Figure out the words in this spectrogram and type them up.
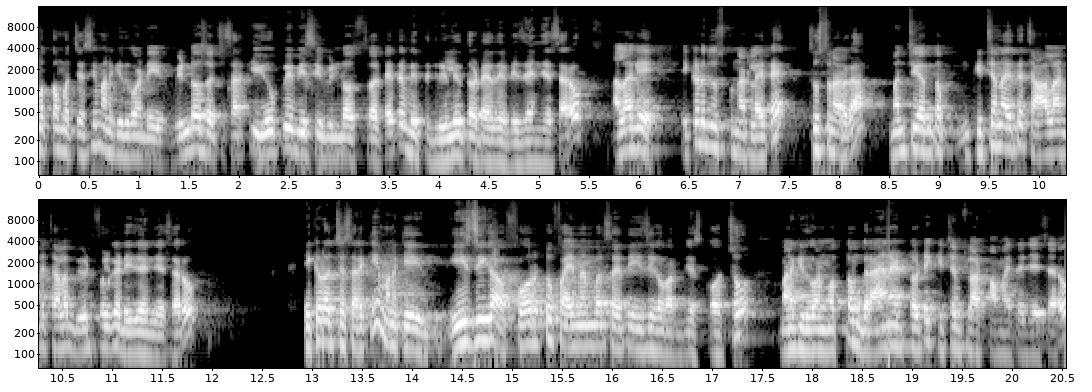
మొత్తం వచ్చేసి మనకి ఇదిగోండి విండోస్ వచ్చేసరికి యూపీవీసీ విండోస్ తోటి అయితే విత్ గ్రిల్ తోటి అయితే డిజైన్ చేశారు. అలాగే ఇక్కడ చూసుకున్నట్లయితే చూస్తున్నారుగా మంచిగా ఎంత కిచెన్ అయితే చాలా అంటే చాలా బ్యూటిఫుల్గా డిజైన్ చేశారు. ఇక్కడ వచ్చేసరికి మనకి ఈజీగా ఫోర్ టు ఫైవ్ మెంబర్స్ అయితే ఈజీగా వర్క్ చేసుకోవచ్చు. మనకి ఇదిగోండి మొత్తం గ్రానైట్ తోటి కిచెన్ ప్లాట్ఫామ్ అయితే చేశారు.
